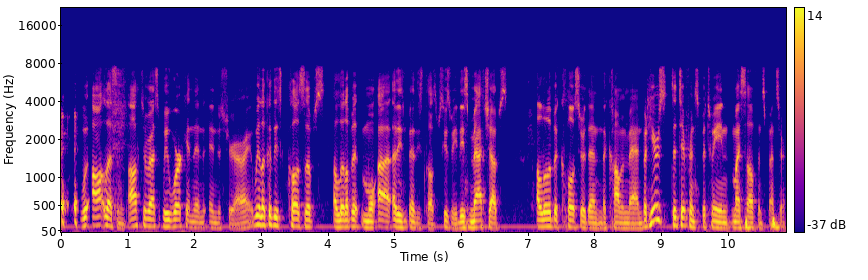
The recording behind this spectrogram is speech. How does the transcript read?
Listen, we all listen. All to us, we work in the industry. All right, we look at these close-ups a little bit more. Uh, these these close-ups, excuse me, these matchups a little bit closer than the common man. But here's the difference between myself and Spencer.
